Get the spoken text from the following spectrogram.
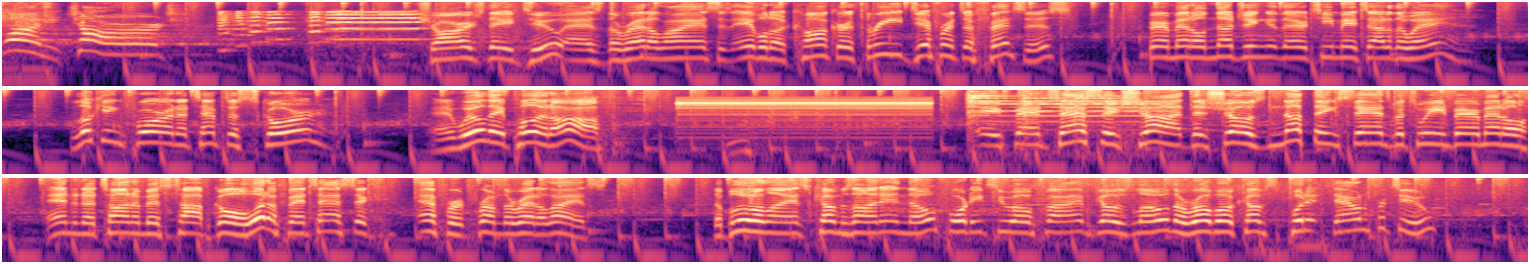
one, charge. Charge they do as the Red Alliance is able to conquer three different defenses. Bear Metal nudging their teammates out of the way. Looking for an attempt to score. And will they pull it off? A fantastic shot that shows nothing stands between Bear Metal and an autonomous top goal. What a fantastic effort from the Red Alliance. The Blue Alliance comes on in though. 42.05 goes low. The Robo Cubs put it down for two.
